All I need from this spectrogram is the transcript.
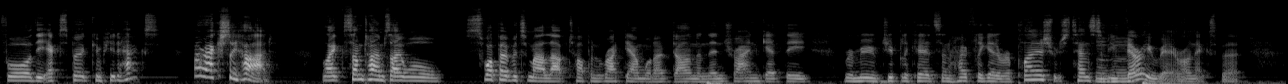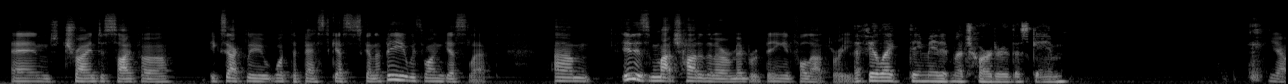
for the expert computer hacks are actually hard. Like sometimes I will swap over to my laptop and write down what I've done and then try and get the remove duplicates and hopefully get a replenish, which tends to be Mhm. very rare on expert, and try and decipher exactly what the best guess is going to be with one guess left. Um, it is much harder than I remember it being in Fallout 3. I feel like they made it much harder this game. Yeah.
